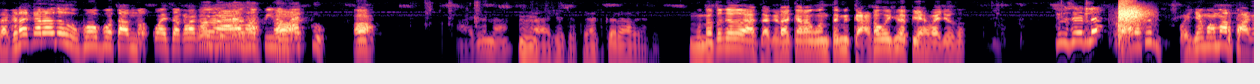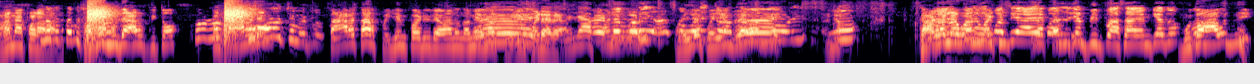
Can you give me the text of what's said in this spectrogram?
ઝઘડા કરાવતો ઊભો ઊભો તામનો કોઈ ઝઘડા કરાવતો પીને હા. હા. આજો ના. આજો ઝઘડા જ કરાવે છે. હું નતો કહેતો આ ઝઘડા કરાવવાનું તમે કાઢો હોય છે પહેવા દો તો. શું છે એટલે? ભૈયામાં અમારે ભાગલા ના ના, પડાવવા તમે- ભલે હું દારૂ પીતો તારે થોડો છે એટલો. તારે તાર ભૈયામાં પડ્યું રહેવાનું અમે પડ્યા રહ્યા. રહેવાનું. ગાડો લેવાનો હોય પછી છે. આયા એટલે તમે કેમ પીને પાછા એમ કહેતો? હું તો આવું જ નહીં.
